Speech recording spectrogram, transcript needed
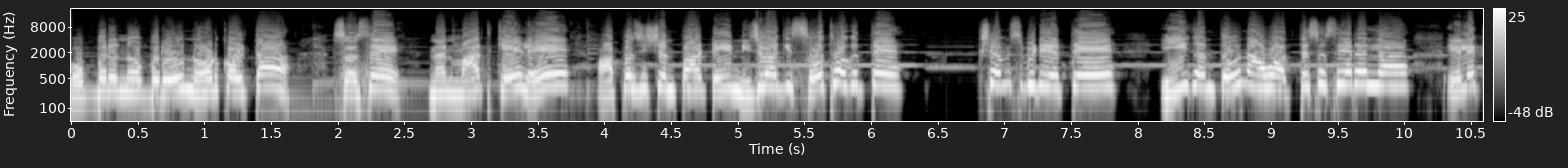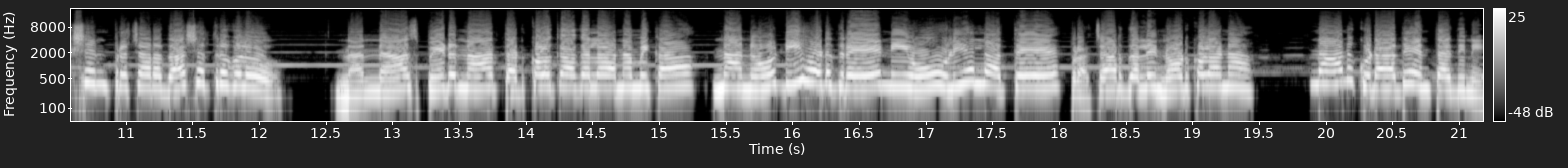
ಒಬ್ಬರನ್ನೊಬ್ಬರು ನೋಡ್ಕೊಳ್ತಾ, ಸೊಸೆ, ನನ್ ಮಾತ್ ಕೇಳೆ. ಆಪೋಸಿಷನ್ ಪಾರ್ಟಿ ನಿಜವಾಗಿ ಸೋತ್ ಹೋಗುತ್ತೆ. ಕ್ಷಮಿಸ್ಬಿಡಿ ಅತ್ತೆ. ಈಗಂತೂ ನಾವು ಅತ್ತೆ ಸೊಸೆಯರಲ್ಲ ಎಲೆಕ್ಷನ್ ಪ್ರಚಾರದ ಶತ್ರುಗಳು. ನನ್ನ ಸ್ಪೀಡನ್ನ ತಡ್ಕೊಳಕ್ಕಾಗಲ್ಲ ಅನಾಮಿಕಾ. ನಾನು ಡಿ ಹೊಡೆದ್ರೆ ನೀವು ಉಳಿಯಲ್ಲ ಅತ್ತೆ. ಪ್ರಚಾರದಲ್ಲಿ ನೋಡ್ಕೊಳ್ಳೋಣ. ನಾನು ಕೂಡ ಅದೇ ಅಂತ ಇದ್ದೀನಿ.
